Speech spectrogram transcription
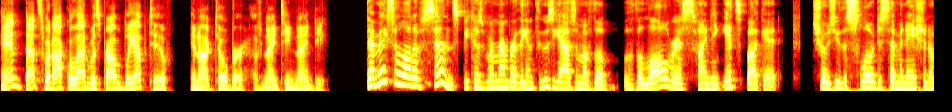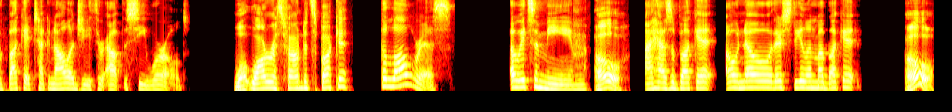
And that's what Aqualad was probably up to in October of 1990. That makes a lot of sense because remember the enthusiasm of the of the walrus finding its bucket shows you the slow dissemination of bucket technology throughout the sea world. What walrus found its bucket? The walrus. Oh, it's a meme. Oh, I has a bucket. Oh no, they're stealing my bucket. oh.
